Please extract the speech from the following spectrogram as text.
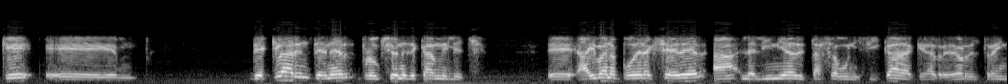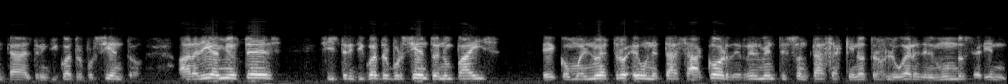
que eh, declaren tener producciones de carne y leche. Eh, ahí van a poder acceder a la línea de tasa bonificada, que es alrededor del 30 al 34%. Ahora díganme ustedes si el 34% en un país eh, como el nuestro es una tasa acorde, realmente son tasas que en otros lugares del mundo serían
